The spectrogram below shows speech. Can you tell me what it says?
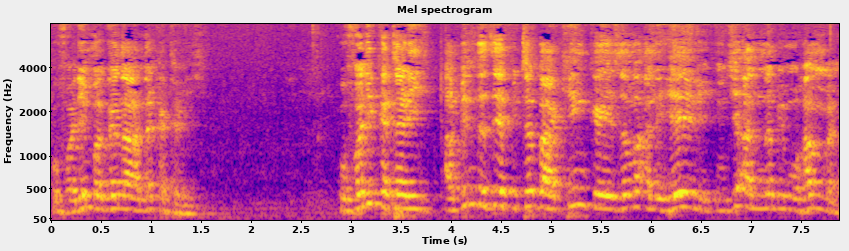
Ku faɗi magana na katari. Ku faɗi katari abin da zai fita bakinka ya zama alheri in ji annabi muhammad.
